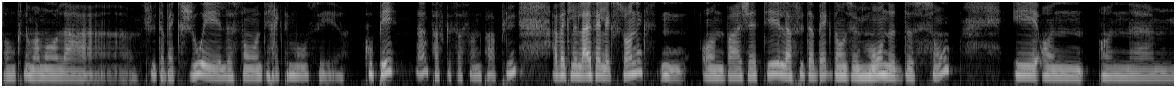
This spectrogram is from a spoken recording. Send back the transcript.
Donc, normalement, la flûte à bec joue et le son directement, c'est coupé, hein, parce que ça sonne pas plus. Avec le live electronics, on va jeter la flûte à bec dans un monde de son et on, on euh,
